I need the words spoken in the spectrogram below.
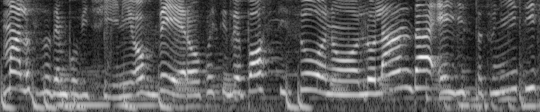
ma allo stesso tempo vicini. Ovvero questi due posti sono l'Olanda e gli Stati Uniti.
